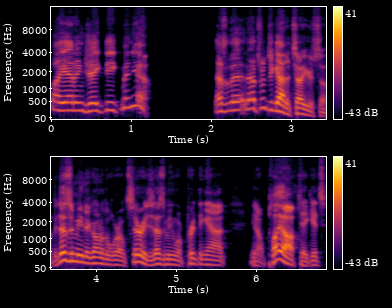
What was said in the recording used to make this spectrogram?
by adding Jake Diekman? Yeah. That's, that's what you got to tell yourself. It doesn't mean they're going to the World Series. It doesn't mean we're printing out, you know, playoff tickets,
